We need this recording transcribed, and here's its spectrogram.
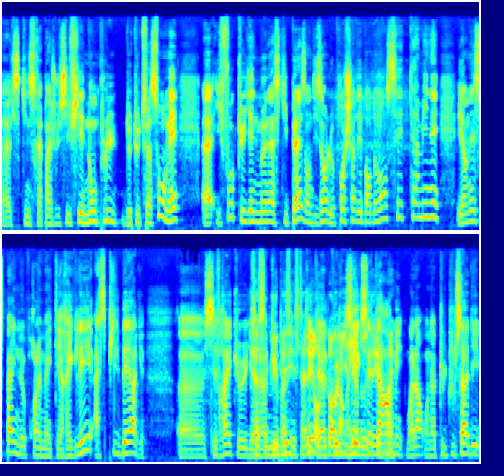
euh, ce qui ne serait pas justifié non plus de toute façon, mais euh, il faut qu'il y ait une menace qui pèse en disant le prochain débordement, c'est terminé. Et en Espagne, le problème a été réglé. À Spielberg, euh, c'est vrai qu'il y a un public passé cette année, qui était alcoolisé, etc. Mais voilà, on n'a plus tout ça, des,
